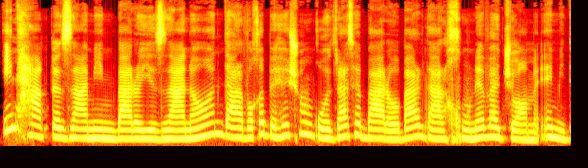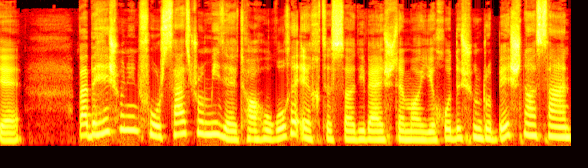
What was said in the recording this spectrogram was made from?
این حق زمین برای زنان در واقع بهشون قدرت برابر در خونه و جامعه میده و بهشون این فرصت رو میده تا حقوق اقتصادی و اجتماعی خودشون رو بشناسن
